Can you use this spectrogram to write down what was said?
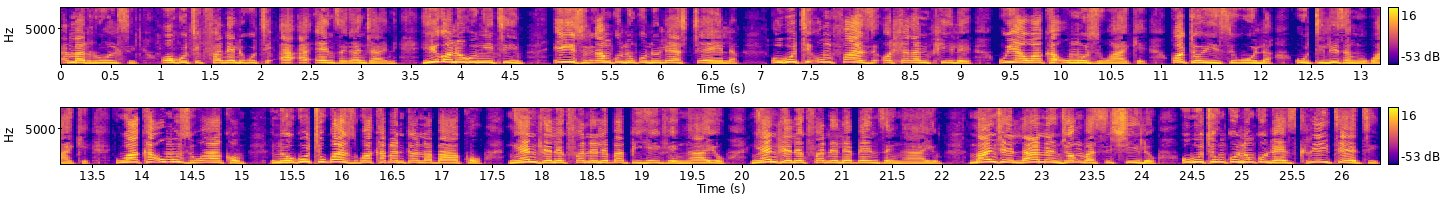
ama rules ukuthi kufanele ukuthi enze kanjani. Yiko lokhu ngithi izwi likaNkuluNkulu liyasitshela. Ukuthi umfazi ohlakaniphile uyawakha umuzi wakhe kodwa uyisikula udiliza ngokwakhe. Wakha umuzi wakho nokuthi ukwazi ukwakha abantwana bakho ngendlela ekufanele babehave ngayo ngendlela ekufanele benze ngayo. Manje lana njengoba sishilo ukuthi uNkulunkulu has created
